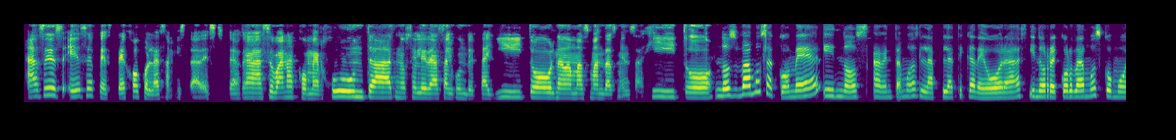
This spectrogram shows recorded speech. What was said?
haces ese festejo con las amistades? O sea, se van a comer juntas, no se le das algún detallito, nada más mandas mensajito. Nos vamos a comer y nos aventamos la plática de horas y nos recordamos como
